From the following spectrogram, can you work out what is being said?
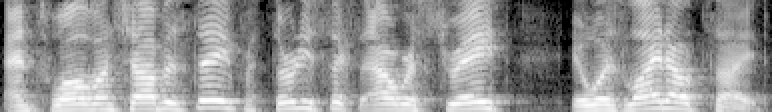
and 12 on Shabbos day. For 36 hours straight, it was light outside.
